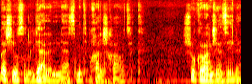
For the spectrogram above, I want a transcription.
باش يوصل كاع للناس. ما تبخلش خاوتك. شكرا جزيلا.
